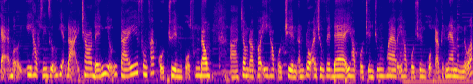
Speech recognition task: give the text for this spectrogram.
cả bởi y học dinh dưỡng hiện đại cho đến những cái phương pháp cổ truyền của phương Đông. À, trong đó có y học cổ truyền Ấn Độ Ayurveda, y học cổ truyền Trung Hoa và y học cổ truyền của cả Việt Nam mình nữa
